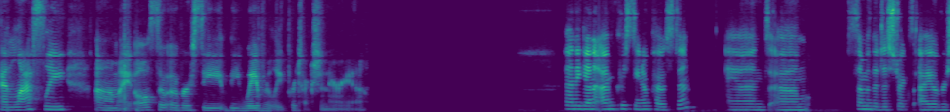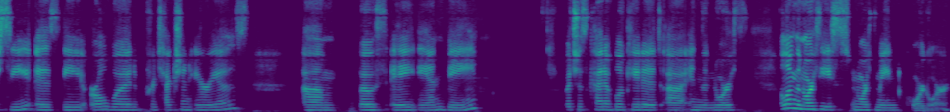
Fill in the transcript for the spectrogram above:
And lastly, um, I also oversee the Waverly Protection Area. And again, I'm Christina Poston, and um, some of the districts I oversee is the Earlwood Protection Areas, um, both A and B, which is kind of located uh, in the north, along the northeast North Main corridor.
